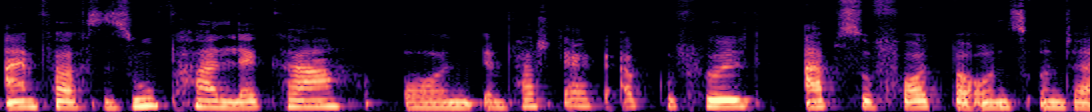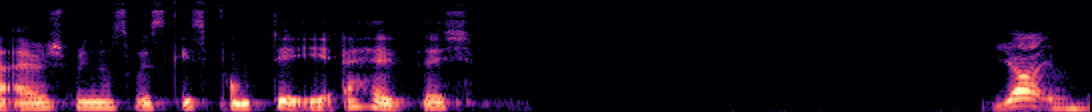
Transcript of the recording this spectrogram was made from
Einfach super lecker und in Fassstärke abgefüllt. Ab sofort bei uns unter irish-whiskies.de erhältlich. Ja, im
